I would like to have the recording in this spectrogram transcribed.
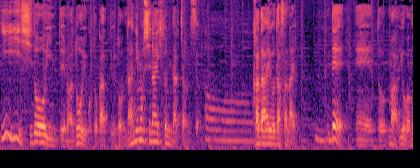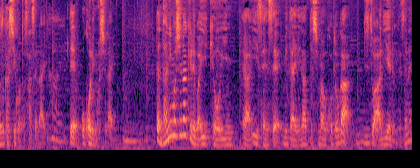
いい指導員っていうのはどういうことかっていうと何もしない人になっちゃうんですよ。課題を出さないうん。で、えーとまあ、要は難しいことさせない。はい。で怒りもしない。うん。で何もしなければいい教員あいい先生みたいになってしまうことが実はありえるんですよね。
